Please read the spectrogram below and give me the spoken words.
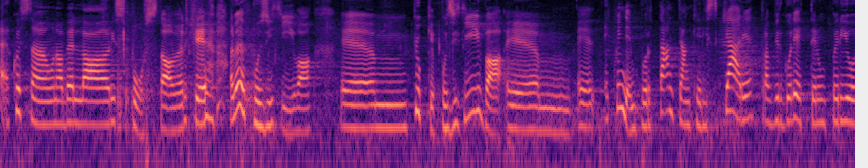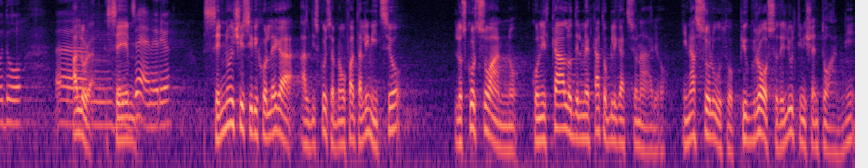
Eh, questa è una bella risposta perché almeno è positiva ehm, più che positiva ehm, e, e, quindi è importante anche rischiare, tra virgolette, in un periodo ehm, allora, se, del genere. Se noi ci si ricollega al discorso che abbiamo fatto all'inizio, lo scorso anno, con il calo del mercato obbligazionario in assoluto più grosso degli ultimi cento anni,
